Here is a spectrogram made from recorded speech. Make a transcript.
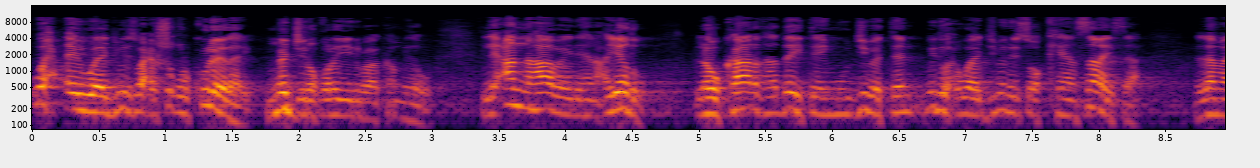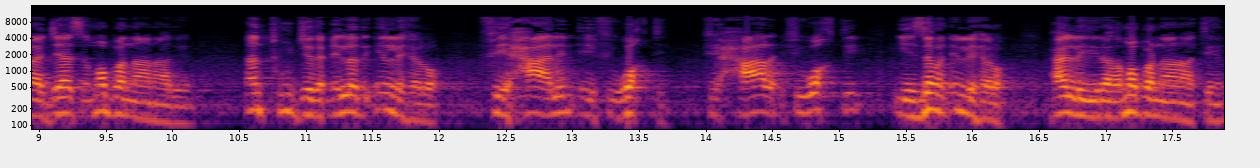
wax ay waajibinaysa waxay shuqul ku leedahay ma jiro qolo yidhi baa ka mida wey liannahaa bay dhaheen ayadu low kaanat hadday tahay muujibatan mid wax waajibinaysa oo keensanaysa lamaa jaasa ma banaanaadeen an tuujada cilada in la helo fii xaalin ay fii waqtin fii xaal fii waqti iyo zaman in la helo maxaa la yihahda ma banaanaateen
